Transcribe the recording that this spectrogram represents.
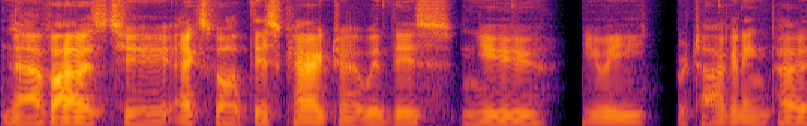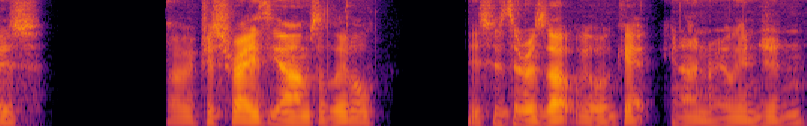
Now, if I was to export this character with this new UE retargeting pose, where we've just raised the arms a little, this is the result we will get in Unreal Engine.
